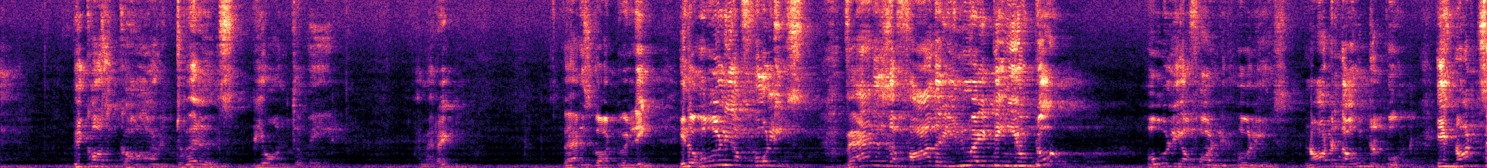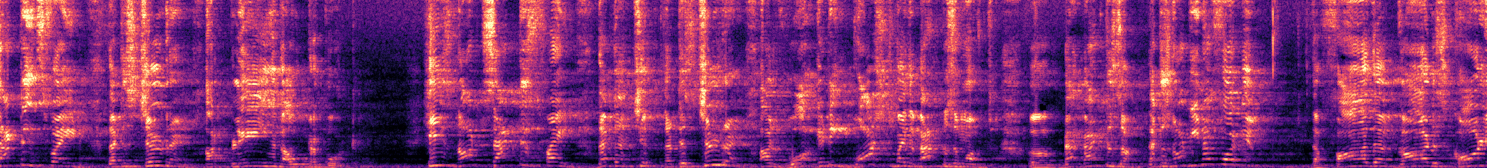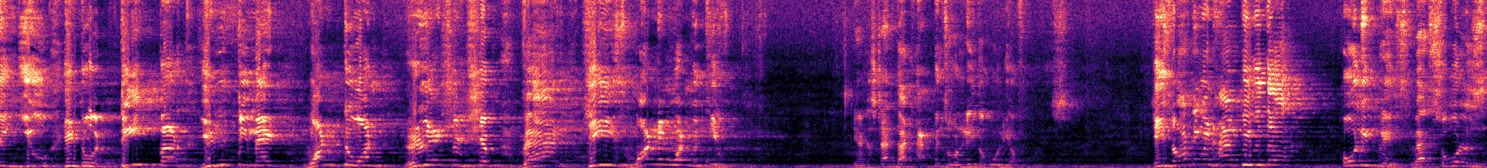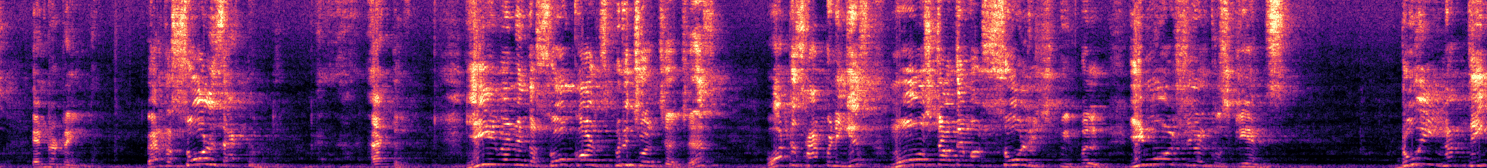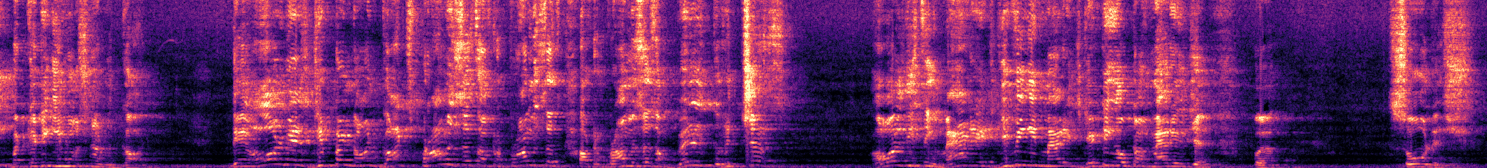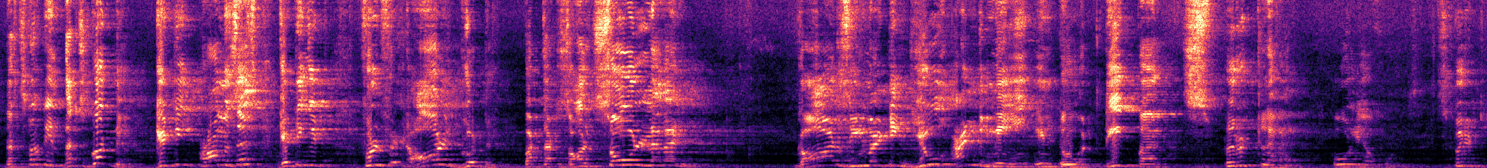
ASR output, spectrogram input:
because God dwells beyond the veil. Am I right? Where is God dwelling? In the Holy of Holies. Where is the Father inviting you to? Holy of Holi- Holies, not in the outer court. He is not satisfied that his children are playing in the outer court. He is not satisfied that the that his children are wa- getting washed by the baptism of uh, ba- baptism. That is not enough for him. The Father God is calling you into a deeper, intimate, one-to-one relationship where He is one in one with you. You understand? That happens only in the Holy of Holies. He's not even happy with the holy place where soul is entertained, where the soul is activity, active. Even in the so-called spiritual churches, what is happening is most of them are soulish people, emotional Christians, doing nothing but getting emotional with God. They always depend on God's promises after promises after promises of wealth, riches, all these things, marriage, giving in marriage, getting out of marriage, uh, soulish. That's not it. That's good. Getting promises, getting it fulfilled, all good. But that is all soul level. God is inviting you and me into a deeper spirit level. Holy of Holies. Spirit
